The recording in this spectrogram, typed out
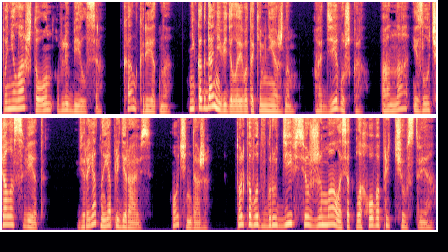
поняла, что он влюбился. Конкретно. Никогда не видела его таким нежным. А девушка она излучала свет. Вероятно, я придираюсь. Очень даже. Только вот в груди все сжималось от плохого предчувствия.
